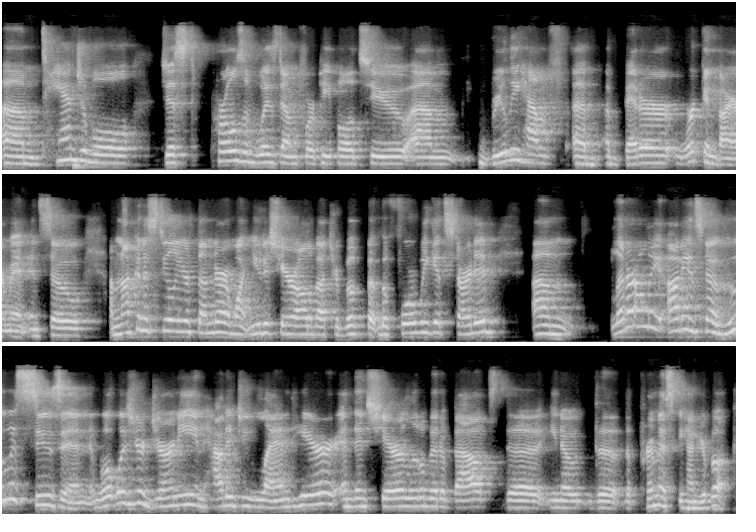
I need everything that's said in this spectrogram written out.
um, tangible just pearls of wisdom for people to um, really have a, a, better work environment. And so I'm not going to steal your thunder. I want you to share all about your book. But before we get started, um, let our audience know who is Susan? What was your journey and how did you land here? And then share a little bit about the, you know, the, the premise behind your book.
